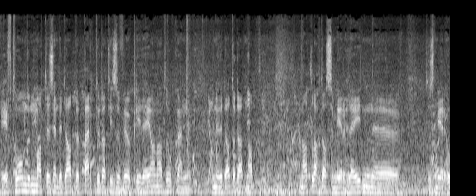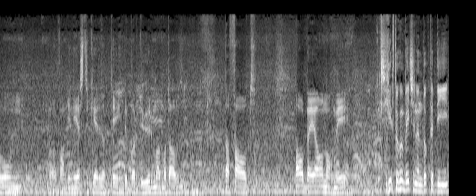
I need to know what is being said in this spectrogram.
hij heeft wonden, maar het is inderdaad beperkt doordat hij zoveel kledij aan had ook. En, en inderdaad doordat het nat, nat lag, dat ze meer glijden. eh, het is meer gewoon wel, van die eerste keer dat tegen de borduur, maar, maar dat, dat valt al bij al nog mee. Ik zie hier toch een beetje een dokter die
